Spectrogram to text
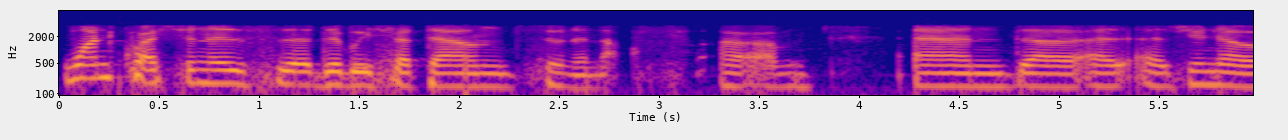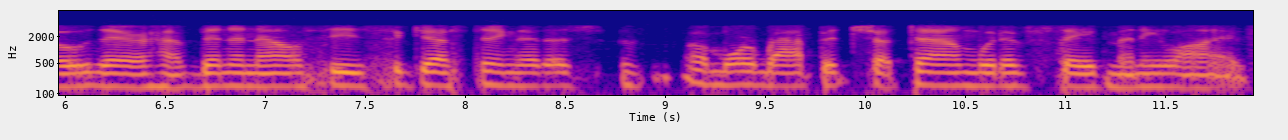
one question is uh, did we shut down soon enough? Um, and uh, as you know, there have been analyses suggesting that a, a more rapid shutdown would have saved many lives.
